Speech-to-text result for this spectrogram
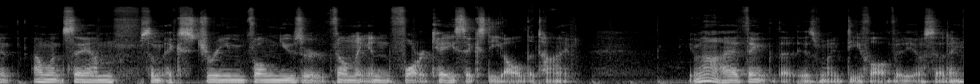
I wouldn't say I'm some extreme phone user filming in 4K 60 all the time. Even though I think that is my default video setting.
